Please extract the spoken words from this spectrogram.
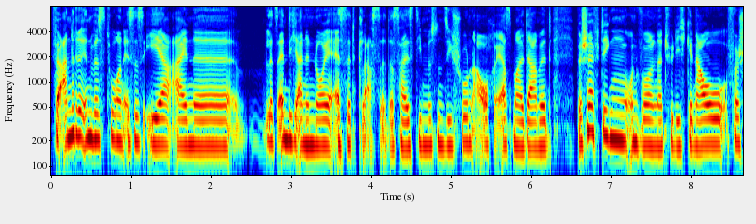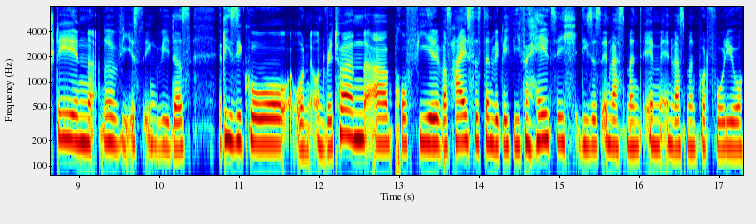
Für andere Investoren ist es eher eine letztendlich eine neue Assetklasse. Das heißt, die müssen sich schon auch erstmal damit beschäftigen und wollen natürlich genau verstehen, ne, wie ist irgendwie das Risiko- und, und Return-Profil, was heißt es denn wirklich, wie verhält sich dieses Investment im Investmentportfolio.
